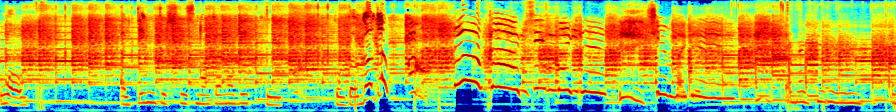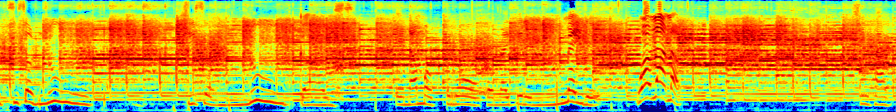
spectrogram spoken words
Whoa. I think this is not gonna be cool. Go, go, go, go! Oh, guys, she made it! She made it! And I did it! And she's a noob! She's a noob, guys! And I'm a pro, and I didn't made it! Well, no, no! She had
